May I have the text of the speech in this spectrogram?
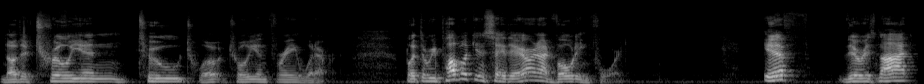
Another trillion, two, tw- trillion, three, whatever. But the Republicans say they are not voting for it if there is not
